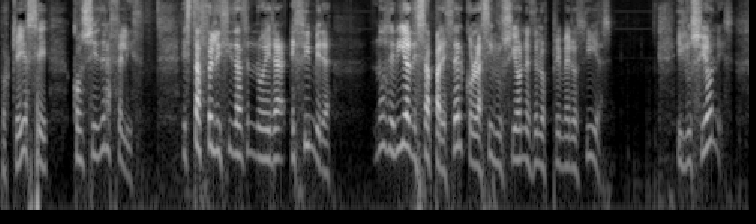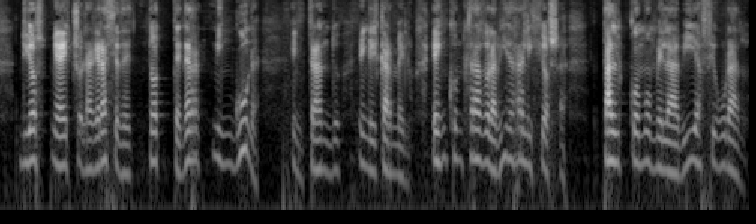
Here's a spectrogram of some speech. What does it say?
porque ella se considera feliz. Esta felicidad no era efímera, no debía desaparecer con las ilusiones de los primeros días. Ilusiones. Dios me ha hecho la gracia de no tener ninguna entrando en el Carmelo. He encontrado la vida religiosa tal como me la había figurado.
